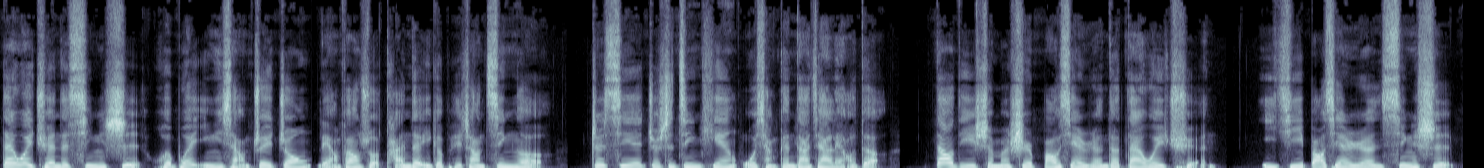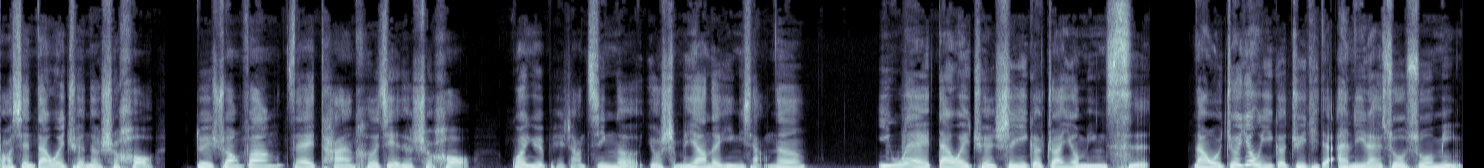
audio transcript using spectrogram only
代位权的行使会不会影响最终两方所谈的一个赔偿金额？这些就是今天我想跟大家聊的。到底什么是保险人的代位权，以及保险人行使保险代位权的时候，对双方在谈和解的时候，关于赔偿金额有什么样的影响呢？因为代位权是一个专有名词，那我就用一个具体的案例来做说明。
